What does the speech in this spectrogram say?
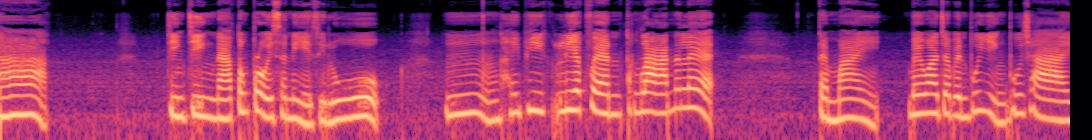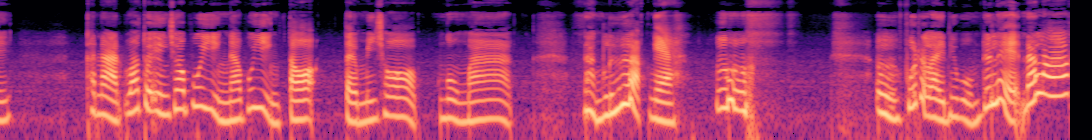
ยาก จริง ๆ นะ ต้องโปรยเสน่ห์สิลูก อืม ให้พี่เรียกแฟนทั้งร้านนั่นแหละ แต่ไม่ไม่ว่าจะเป็นผู้หญิงผู้ชาย ขนาดว่าตัวเองชอบผู้หญิงนะ ผู้หญิงเตาะ แต่ไม่ชอบงงมากนางเลือกไงเออ พูดอะไรนี่ผมนั่นแหละน่ารัก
